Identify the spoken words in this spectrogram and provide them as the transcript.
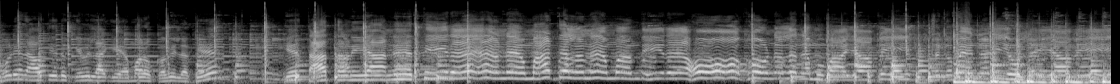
ખોડિયાર આવતી તો કેવી લાગે? અમારો કવિ લખે. કે તાતણિયા ને તીરે ને માટલ ને મંદિરે હો ખોડલ રમવા આવી જગવે નળીઓ લઈ આવી.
